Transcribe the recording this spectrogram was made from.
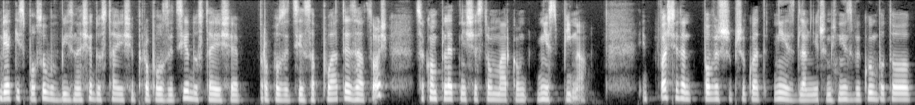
w jaki sposób w biznesie dostaje się propozycje, dostaje się propozycje zapłaty za coś, co kompletnie się z tą marką nie spina. I właśnie ten powyższy przykład nie jest dla mnie czymś niezwykłym, bo to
